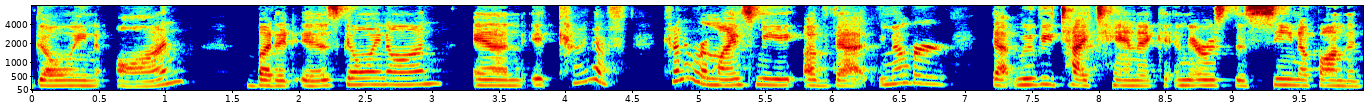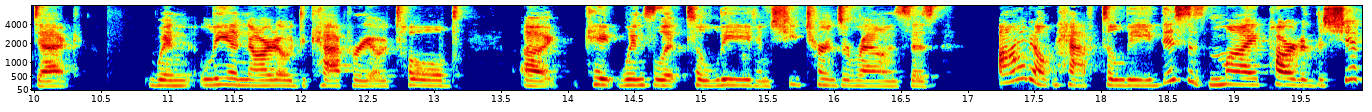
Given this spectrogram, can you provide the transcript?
going on, but it is going on. And it kind of kind of reminds me of that. Remember that movie Titanic? And there was this scene up on the deck when Leonardo DiCaprio told uh, Kate Winslet to leave, and she turns around and says, I don't have to leave. This is my part of the ship.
